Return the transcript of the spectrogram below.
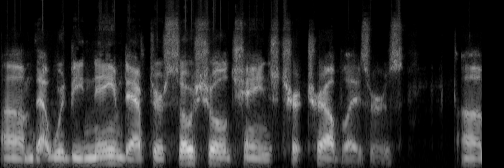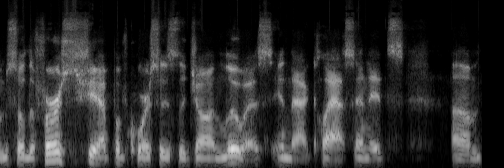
um, that would be named after social change tra trailblazers. Um, so the first ship, of course, is the John Lewis in that class, and it's um,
